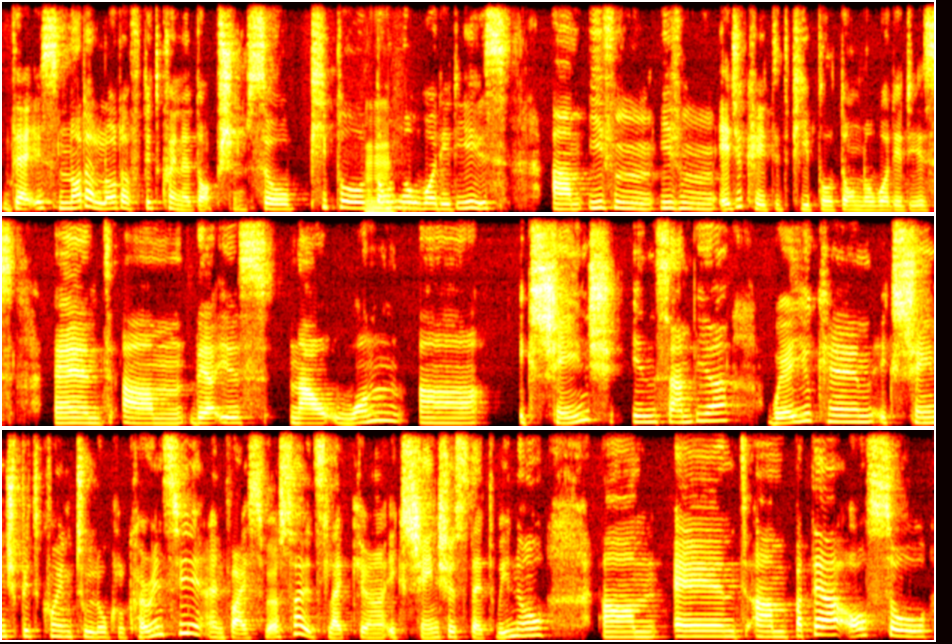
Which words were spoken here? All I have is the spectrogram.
there is not a lot of bitcoin adoption. So people mm. don't know what it is. Um, even even educated people don't know what it is, and um, there is now one uh, exchange in Zambia where you can exchange Bitcoin to local currency and vice versa. It's like uh, exchanges that we know, um, and um, but there are also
